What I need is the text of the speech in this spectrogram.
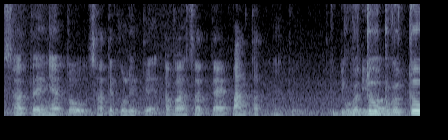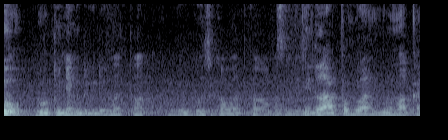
satenya tuh sate kulitnya apa sate pantatnya tuh gede-gede banget. begitu brutunya gede-gede banget pak. Gue, gue suka banget kalau di jadi lapar gua belum makan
